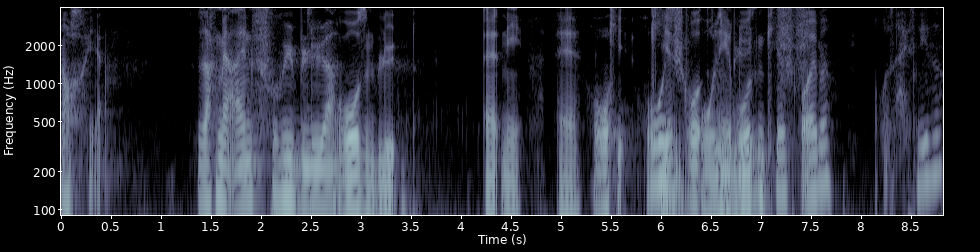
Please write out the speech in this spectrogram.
Ach ja. Sag mir ein Frühblüher. Rosenblüten. Äh, nee. Äh, Ro- Ki Rosen- Kirschro nee, Rosenblüten. Rosenkirschbäume. Rose heißen die so?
